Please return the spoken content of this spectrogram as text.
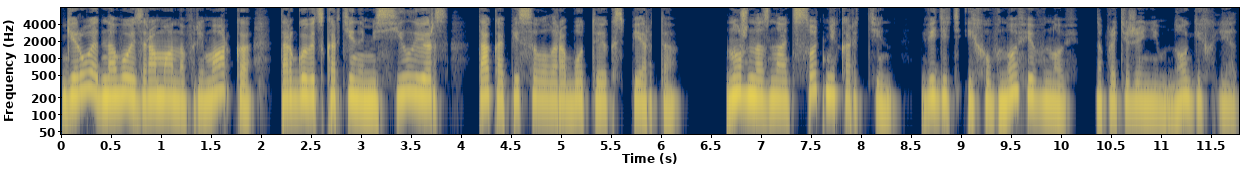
Герой одного из романов Ремарка, торговец картинами Силверс, так описывал работы эксперта. Нужно знать сотни картин, видеть их вновь и вновь на протяжении многих лет,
